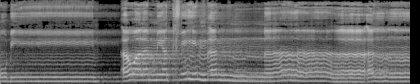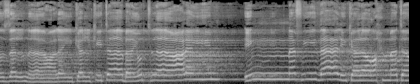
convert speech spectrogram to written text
مبين أولم يكفهم أنا أنزلنا عليك الكتاب يتلى عليهم إن في ذلك لرحمة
